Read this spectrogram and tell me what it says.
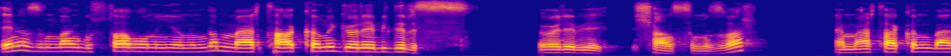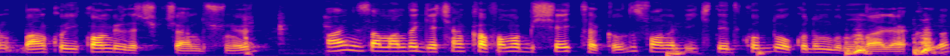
en azından Gustavo'nun yanında Mert Hakan'ı görebiliriz. Öyle bir şansımız var. Yani Mert Hakan'ın ben Banko ilk 11'de çıkacağını düşünüyorum. Aynı zamanda geçen kafama bir şey takıldı. Sonra bir iki dedikodu da okudum bununla alakalı.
